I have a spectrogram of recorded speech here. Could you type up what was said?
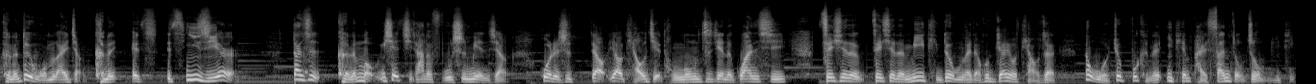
可能对我们来讲，可能 it's it's easier，但是可能某一些其他的服饰面向，或者是要要调解同工之间的关系，这些的这些的 meeting 对我们来讲会比较有挑战。那我就不可能一天排三种这种 meeting，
